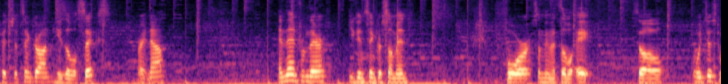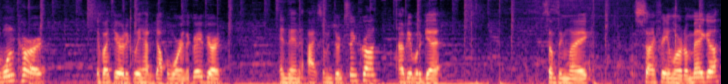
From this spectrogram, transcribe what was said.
Pitch at Synchron. He's level 6 right now. And then from there, you can Synchro Summon for something that's level 8. So with just one card, if I theoretically had a Doppel Warrior in the graveyard, and then I summon Junk Synchron, I'd be able to get something like Psi-Frame Lord Omega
